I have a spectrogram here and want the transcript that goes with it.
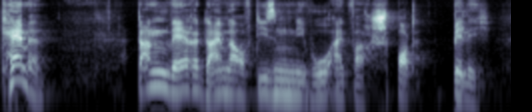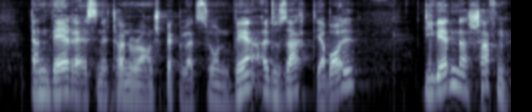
käme, dann wäre Daimler auf diesem Niveau einfach spottbillig dann wäre es eine Turnaround-Spekulation. Wer also sagt, jawohl, die werden das schaffen.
